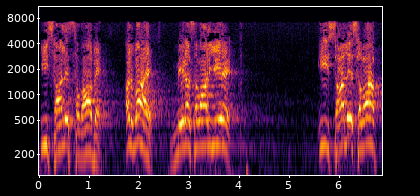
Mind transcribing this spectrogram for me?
ای سال ثواب ہے۔ اروا ہے۔ میرا سوال یہ ہے، ای سال ثواب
